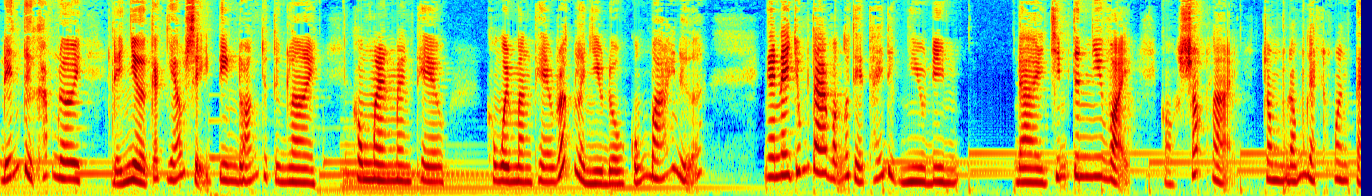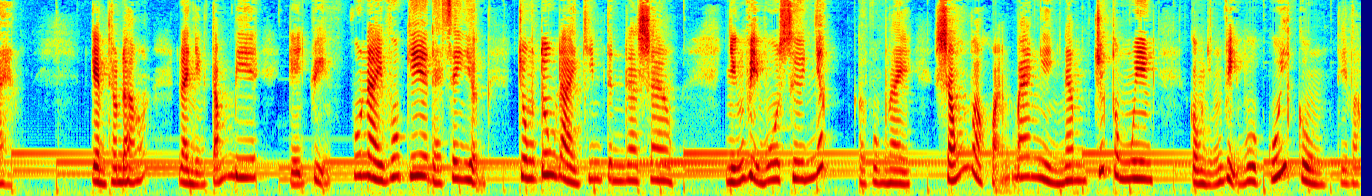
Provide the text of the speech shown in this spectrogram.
đến từ khắp nơi để nhờ các giáo sĩ tiên đoán cho tương lai, không mang mang theo, không quên mang theo rất là nhiều đồ cúng bái nữa. Ngày nay chúng ta vẫn có thể thấy được nhiều điểm đài chim tinh như vậy còn sót lại trong đống gạch hoang tàn. Kèm theo đó là những tấm bia kể chuyện vua này vua kia đã xây dựng trùng tu đài chim tinh ra sao. Những vị vua xưa nhất ở vùng này sống vào khoảng 3.000 năm trước công nguyên, còn những vị vua cuối cùng thì vào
